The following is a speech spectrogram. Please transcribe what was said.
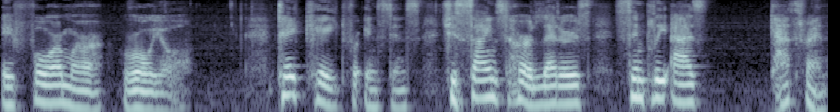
a former royal. Take Kate, for instance. She signs her letters simply as Catherine.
